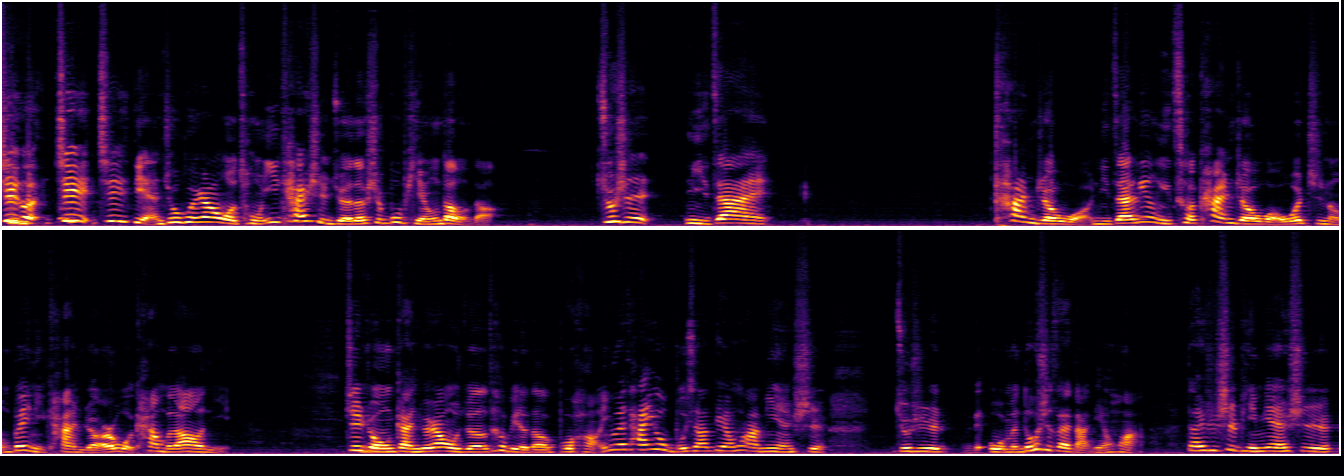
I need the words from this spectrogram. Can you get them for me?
这个这这一点就会让我从一开始觉得是不平等的，就是你在看着我，你在另一侧看着我，我只能被你看着，而我看不到你。这种感觉让我觉得特别的不好，因为它又不像电话面试，就是我们都是在打电话，但是视频面试，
